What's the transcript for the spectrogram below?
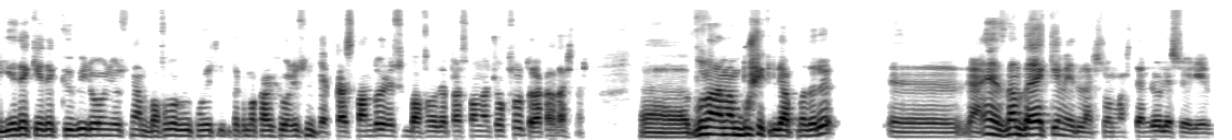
yedek yedek ile oynuyorsun hem Buffalo gibi kuvvetli bir takıma karşı oynuyorsun. Deplasmanda oynuyorsun. Buffalo deplasmanlar çok zordur arkadaşlar. Ee, buna rağmen bu şekilde yapmaları e, yani en azından dayak yemediler son maçlarında öyle söyleyelim.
